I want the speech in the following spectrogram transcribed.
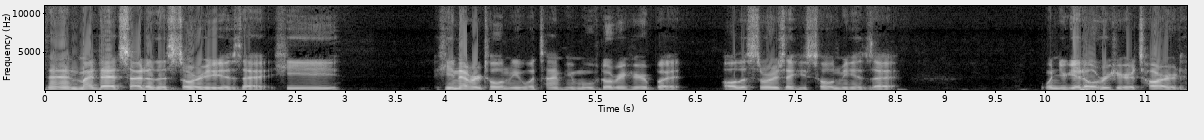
And my dad's side of the story is that he he never told me what time he moved over here but all the stories that he's told me is that when you get over here it's hard.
